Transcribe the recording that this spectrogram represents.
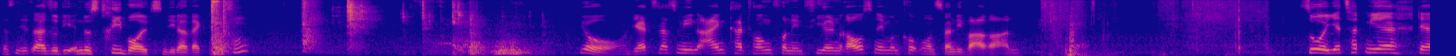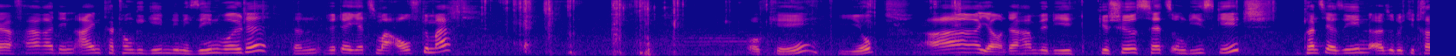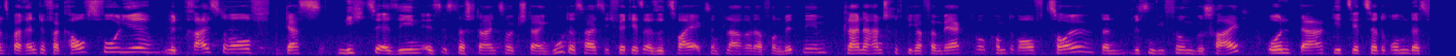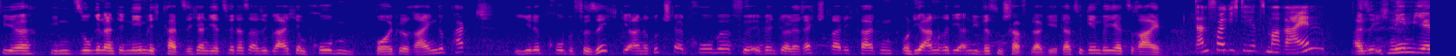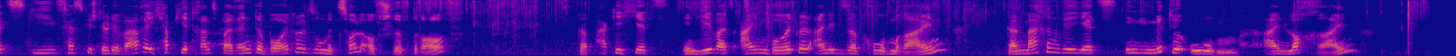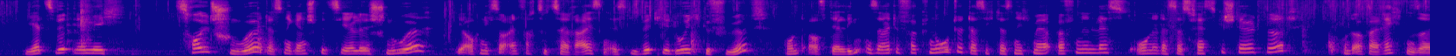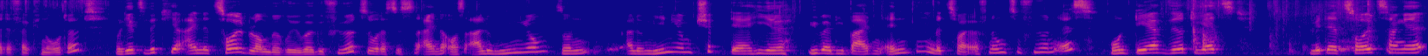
Das sind jetzt also die Industriebolzen, die da weg müssen. Jo, und jetzt lassen wir ihn einen Karton von den vielen rausnehmen und gucken uns dann die Ware an. So, jetzt hat mir der Fahrer den einen Karton gegeben, den ich sehen wollte. Dann wird er jetzt mal aufgemacht. Okay, jupp. Ah ja, und da haben wir die Geschirrsets, um die es geht kannst ja sehen, also durch die transparente Verkaufsfolie mit Preis drauf, das nicht zu ersehen ist, ist das Steinzeug Steingut. Das heißt, ich werde jetzt also zwei Exemplare davon mitnehmen. Kleiner handschriftlicher Vermerk kommt drauf, Zoll, dann wissen die Firmen Bescheid. Und da geht es jetzt ja darum, dass wir die sogenannte Nämlichkeit sichern. Jetzt wird das also gleich im Probenbeutel reingepackt jede Probe für sich, die eine Rückstellprobe für eventuelle Rechtsstreitigkeiten und die andere, die an die Wissenschaftler geht. Dazu gehen wir jetzt rein. Dann folge ich dir jetzt mal rein. Also ich nehme jetzt die festgestellte Ware. Ich habe hier transparente Beutel, so mit Zollaufschrift drauf. Da packe ich jetzt in jeweils einen Beutel eine dieser Proben rein. Dann machen wir jetzt in die Mitte oben ein Loch rein. Jetzt wird nämlich Zollschnur, das ist eine ganz spezielle Schnur, die auch nicht so einfach zu zerreißen ist. Die wird hier durchgeführt und auf der linken Seite verknotet, dass sich das nicht mehr öffnen lässt, ohne dass das festgestellt wird. Und auf der rechten Seite verknotet. Und jetzt wird hier eine Zollblombe rübergeführt. So, das ist eine aus Aluminium. So ein Aluminiumchip, der hier über die beiden Enden mit zwei Öffnungen zu führen ist. Und der wird jetzt mit der Zollzange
